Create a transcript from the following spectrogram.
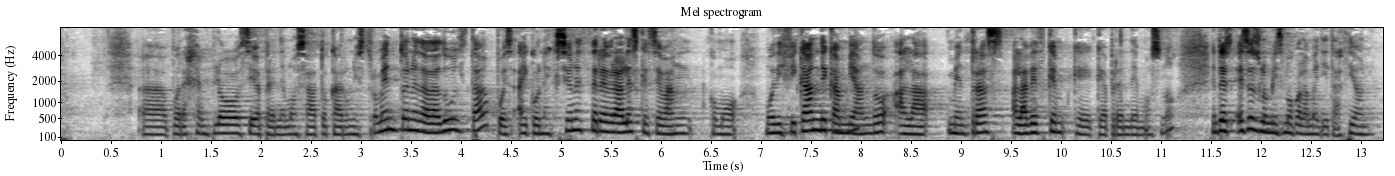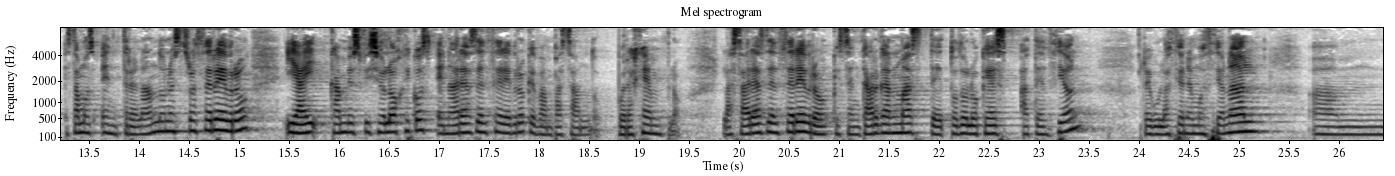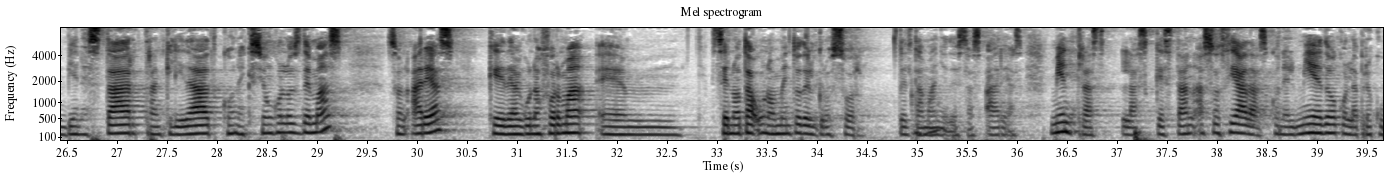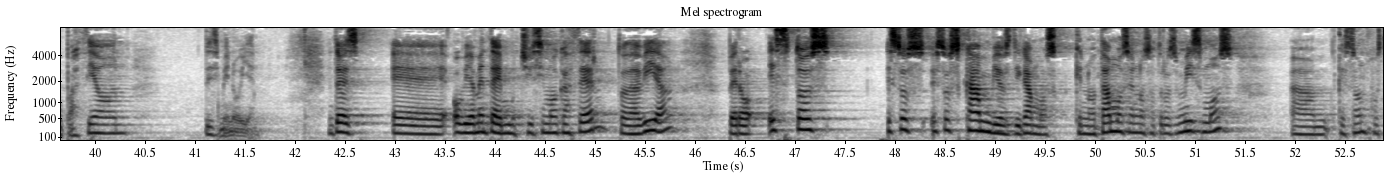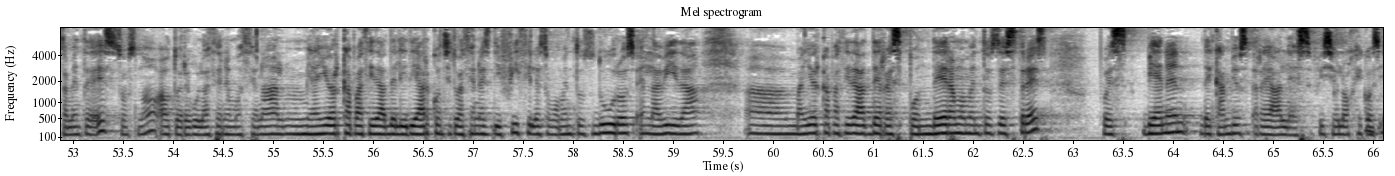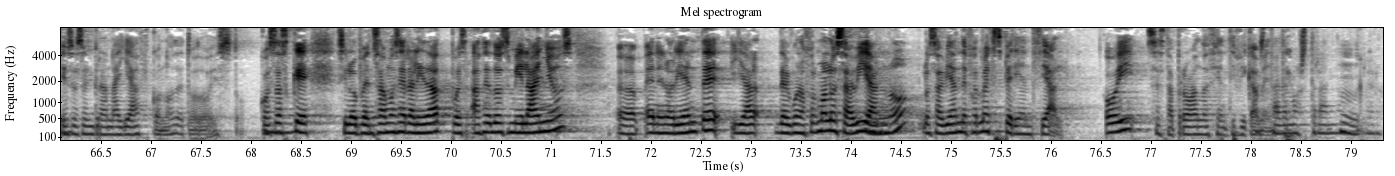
Uh, por ejemplo, si aprendemos a tocar un instrumento en edad adulta, pues hay conexiones cerebrales que se van como modificando y cambiando a la, mientras, a la vez que, aprendemos. ¿no? Entonces, eso es lo mismo con la meditación. Estamos entrenando nuestro cerebro y hay cambios fisiológicos en áreas del cerebro que van pasando. Por ejemplo, las áreas del cerebro que se encargan más de todo lo que es atención, regulación emocional, bienestar, tranquilidad, conexión con los demás, son áreas que de alguna forma eh, se nota un aumento del grosor, del tamaño de esas áreas, mientras las que están asociadas con el miedo, con la preocupación, disminuyen. Entonces, eh, obviamente hay muchísimo que hacer todavía, pero estos, estos, estos cambios, digamos, que notamos en nosotros mismos, Um, que son justamente estos, ¿no? Autorregulación emocional, mayor capacidad de lidiar con situaciones difíciles o momentos duros en la vida, uh, mayor capacidad de responder a momentos de estrés, pues vienen de cambios reales, fisiológicos, uh -huh. y ese es el gran hallazgo ¿no? de todo esto. Cosas uh -huh. que, si lo pensamos en realidad, pues hace dos mil años uh, en el Oriente ya de alguna forma lo sabían, ¿no? Lo sabían de forma experiencial. Hoy se está probando científicamente. Está demostrando, mm. claro.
